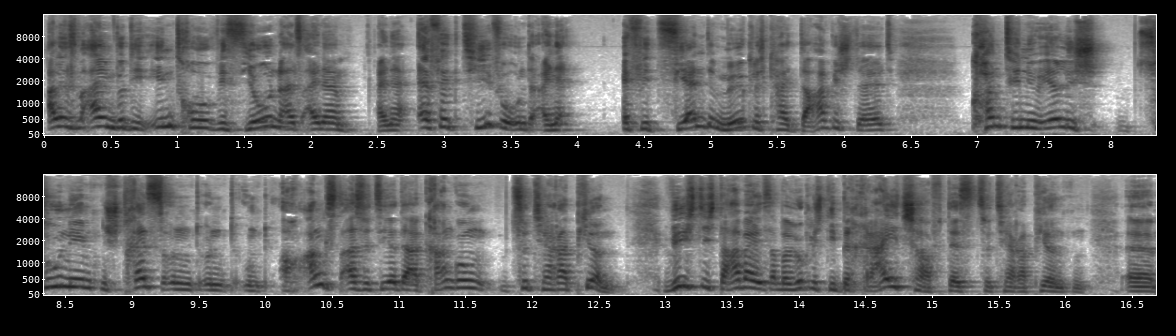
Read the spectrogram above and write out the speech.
alles in allem wird die Introvision als eine, eine effektive und eine effiziente Möglichkeit dargestellt kontinuierlich zunehmenden Stress und, und, und auch angstassoziierte Erkrankungen zu therapieren. Wichtig dabei ist aber wirklich die Bereitschaft des zu Therapierenden, äh,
